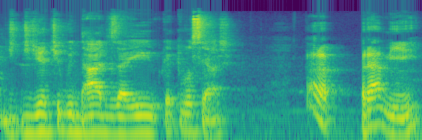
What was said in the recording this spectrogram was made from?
de, de antiguidades aí? O que é que você acha? Cara, pra mim,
